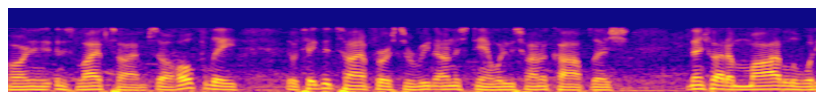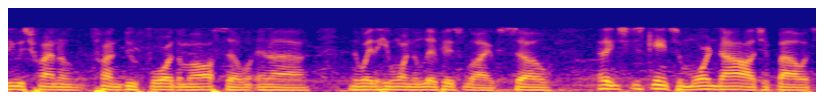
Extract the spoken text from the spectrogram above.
or in, in his lifetime. So hopefully, they will take the time first to read and understand what he was trying to accomplish, then try to model what he was trying to trying to do for them also in, uh, in the way that he wanted to live his life. So I think just gain some more knowledge about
